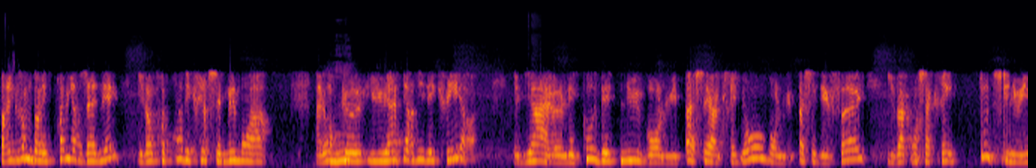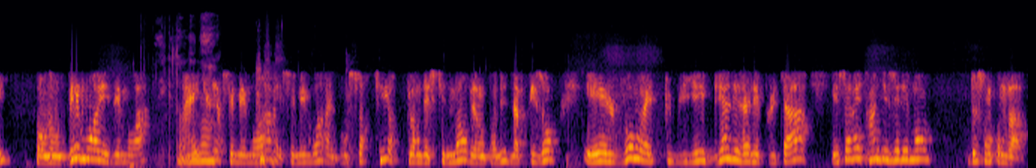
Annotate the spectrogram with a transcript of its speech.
Par exemple, dans les premières années, il entreprend d'écrire ses mémoires, alors hmm. qu'il lui est interdit d'écrire. Eh bien, euh, les co-détenus vont lui passer un crayon, vont lui passer des feuilles. Il va consacrer toutes ses nuits pendant des mois et des mois à écrire ses mémoires et ces mémoires, elles vont sortir clandestinement, bien entendu, de la prison et elles vont être publiées bien des années plus tard et ça va être un des éléments de son combat.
